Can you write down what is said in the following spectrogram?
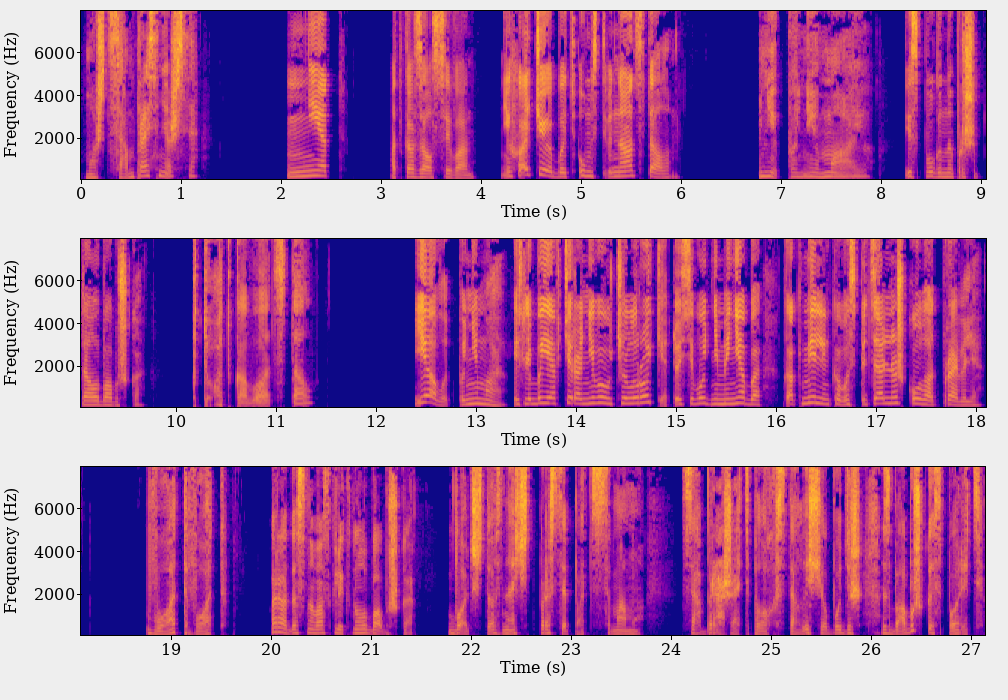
Может, сам проснешься?» «Нет», — отказался Иван. «Не хочу я быть умственно отсталым». «Не понимаю», — испуганно прошептала бабушка. «Кто от кого отстал?» «Я вот понимаю. Если бы я вчера не выучил уроки, то сегодня меня бы, как меленького, в специальную школу отправили». «Вот-вот», — радостно воскликнула бабушка. «Вот что значит просыпаться самому. Соображать плохо стал. Еще будешь с бабушкой спорить?»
